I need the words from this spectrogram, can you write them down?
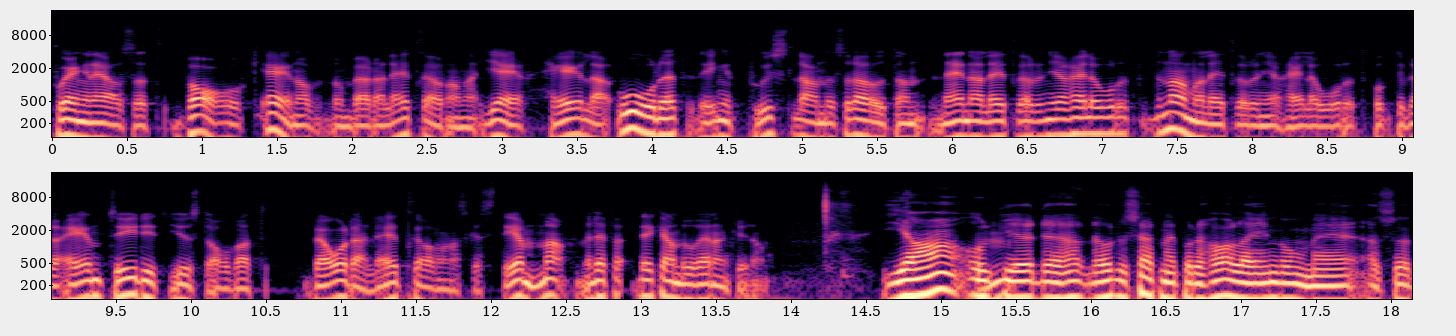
poängen är alltså att var och en av de båda ledtrådarna ger hela ordet. Det är inget pusslande sådär utan den ena ledtråden ger hela ordet, den andra ledtråden ger hela ordet och det blir entydigt just av att båda ledtrådarna ska stämma. Men det, det kan du redan krydda. Ja, och Mm. eh, det, har- det har du satt mig på det hala en gång med alltså,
